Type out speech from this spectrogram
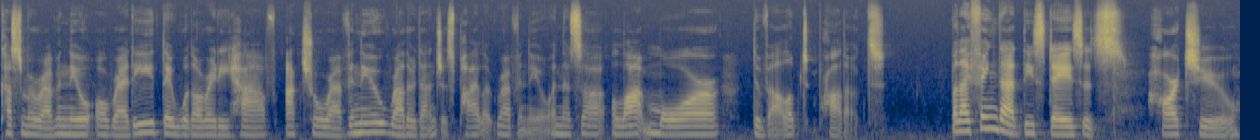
customer revenue already. They would already have actual revenue rather than just pilot revenue, and it's a, a lot more developed product. But I think that these days it's hard to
